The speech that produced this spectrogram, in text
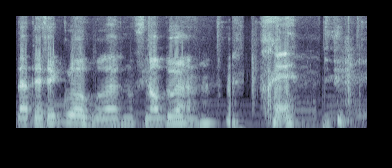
da TV Globo lá no final do ano. É.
